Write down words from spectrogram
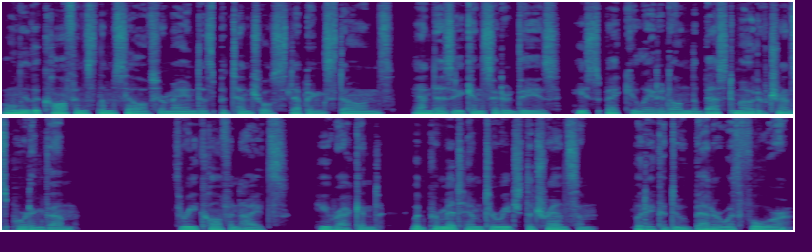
Only the coffins themselves remained as potential stepping stones, and as he considered these, he speculated on the best mode of transporting them. Three coffin heights, he reckoned, would permit him to reach the transom, but he could do better with four.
